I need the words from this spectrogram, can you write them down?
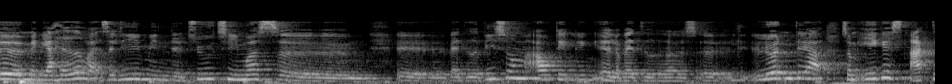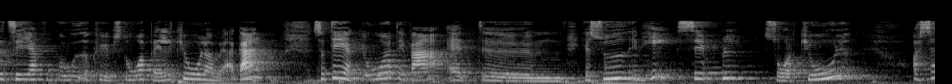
Øh, men jeg havde jo altså lige min øh, 20 timers øh, øh, hvad det hedder, visumafdeling, eller hvad det hedder, øh, løn der, som ikke strakte til, at jeg kunne gå ud og købe store balkjoler hver gang. Så det jeg gjorde, det var, at øh, jeg syede en helt simpel sort kjole, og så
